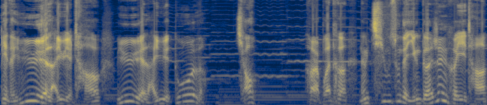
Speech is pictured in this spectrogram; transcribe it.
变得越来越长，越来越多了。瞧，赫尔伯特能轻松的赢得任何一场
